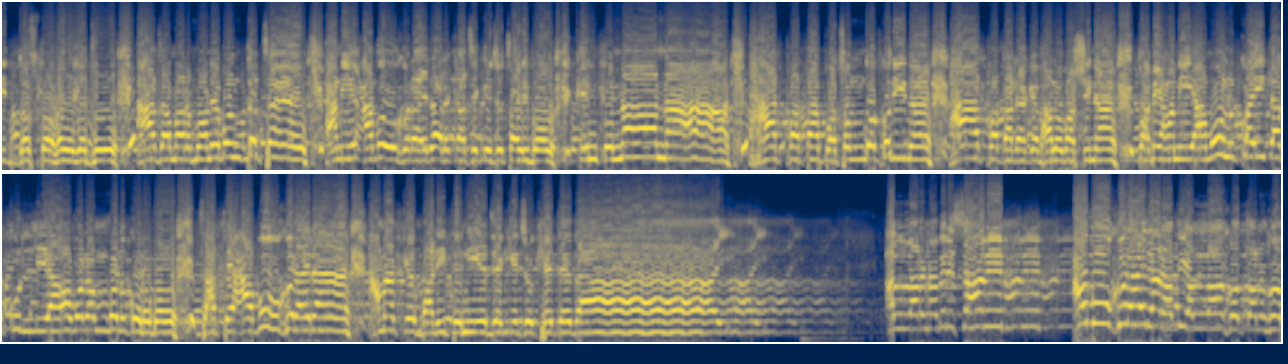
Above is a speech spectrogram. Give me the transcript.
বিধ্বস্ত হয়ে গেছে। আজ আমার মনে বলতেছে, আমি আবু হুরায়রার কাছে কিছু চাইব, কিন্তু না না, হাত পাতা পছন্দ করি না, হাত পাতাটাকে ভালোবাসি না। তবে আমি এমন কয়টা কুল্লিয়া অবলম্বন করব, যাতে আবু হুরায়রা আমাকে বাড়িতে নিয়ে যে কিছু খেতে দেয়। আল্লাহর নবীর সাহাবী আবু হুরায়রা রাদিয়াল্লাহু তাআলা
